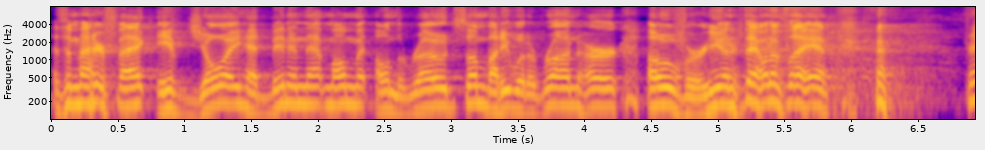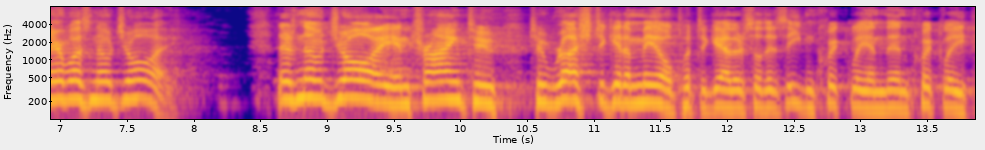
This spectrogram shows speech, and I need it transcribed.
As a matter of fact, if joy had been in that moment on the road, somebody would have run her over. You understand what I'm saying? there was no joy. There's no joy in trying to, to rush to get a meal put together so that it's eaten quickly and then quickly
